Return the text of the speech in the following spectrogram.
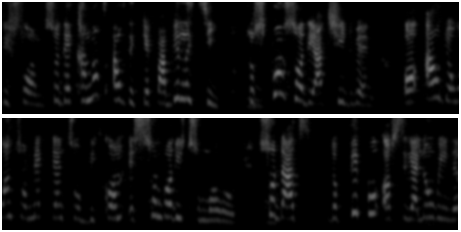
deformed, so they cannot have the capability to Mm. sponsor their children or how they want to make them to become a somebody tomorrow, so mm. that the people of Sierra Leone will,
